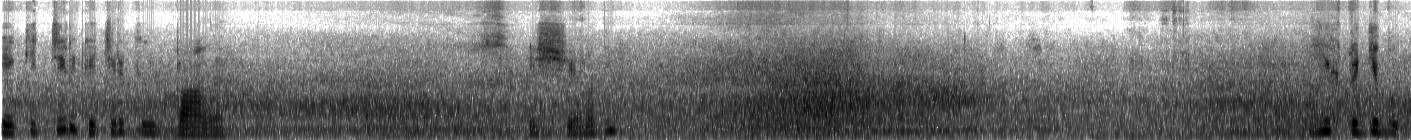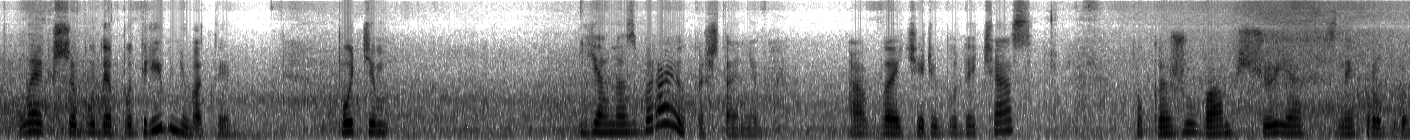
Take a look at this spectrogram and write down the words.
які тільки-тільки впали. І ще один. Їх тоді легше буде подрібнювати. Потім я назбираю каштанів, а ввечері буде час, покажу вам, що я з них роблю.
